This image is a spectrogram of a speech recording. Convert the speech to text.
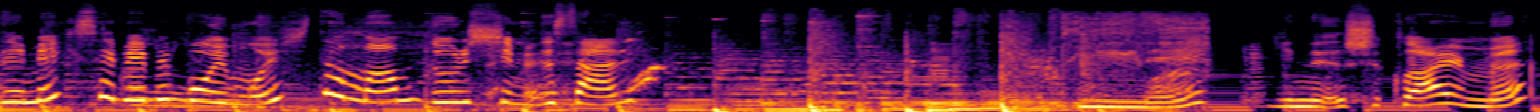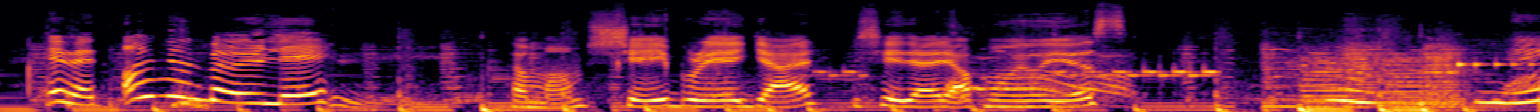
Demek sebebi buymuş. Tamam dur şimdi sen. Ne? Yine ışıklar mı? Evet aynen böyle. Tamam şey buraya gel. Bir şeyler yapmalıyız. Ne?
